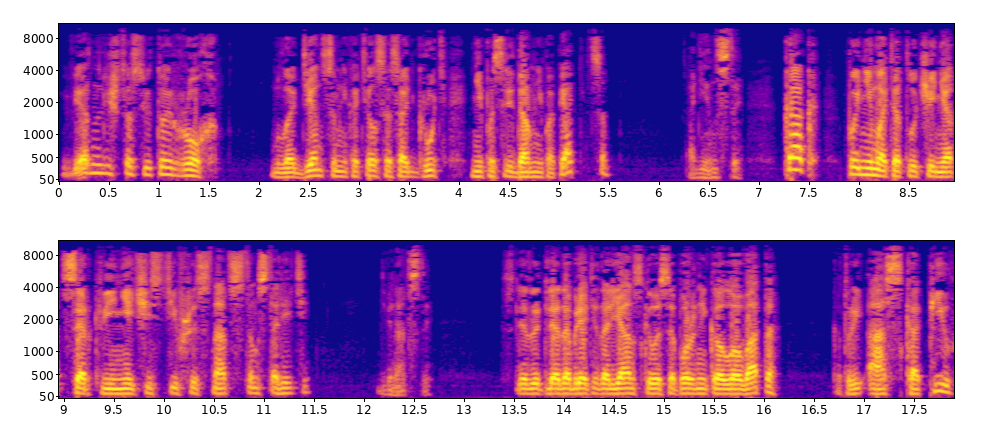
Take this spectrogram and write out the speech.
Верно ли, что святой Рох Младенцам не хотел сосать грудь ни по средам, ни по пятницам. Одиннадцатое. Как понимать отлучение от церкви нечисти в шестнадцатом столетии? Двенадцатое. Следует ли одобрять итальянского сапожника Ловата, который оскопил,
